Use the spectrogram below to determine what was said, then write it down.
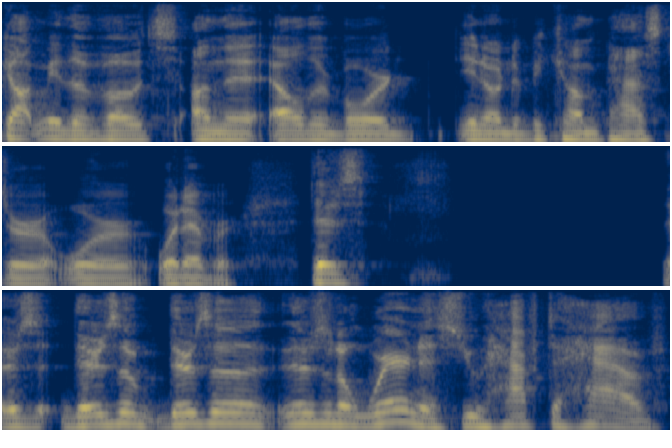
got me the votes on the elder board, you know, to become pastor or whatever. There's there's there's a there's a there's an awareness you have to have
